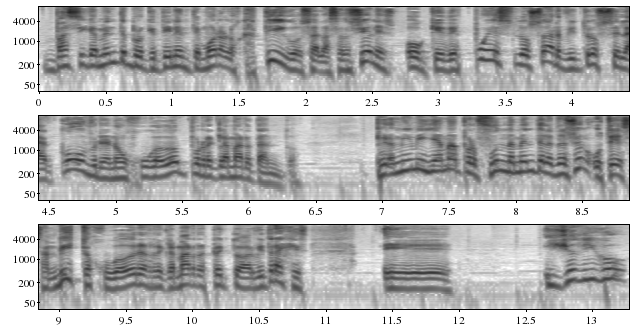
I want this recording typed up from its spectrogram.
básicamente porque tienen temor a los castigos, a las sanciones, o que después los árbitros se la cobran a un jugador por reclamar tanto. Pero a mí me llama profundamente la atención. Ustedes han visto jugadores reclamar respecto a arbitrajes. Eh, y yo digo,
